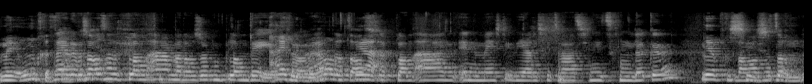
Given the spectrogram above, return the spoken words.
mee omgegaan. Nee, dat was altijd een plan A, maar dat was ook een plan B. Eigenlijk zo, wel, Dat als ja. eh, plan A in de meest ideale situatie niet ging lukken, ja, precies. dan was het toch... Dan-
